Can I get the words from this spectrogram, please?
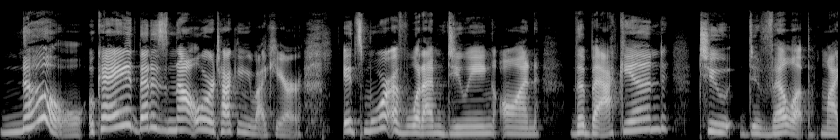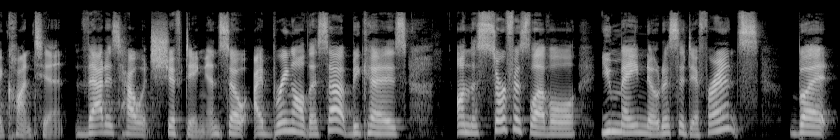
No. Okay. That is not what we're talking about here. It's more of what I'm doing on the back end to develop my content. That is how it's shifting. And so I bring all this up because on the surface level, you may notice a difference but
